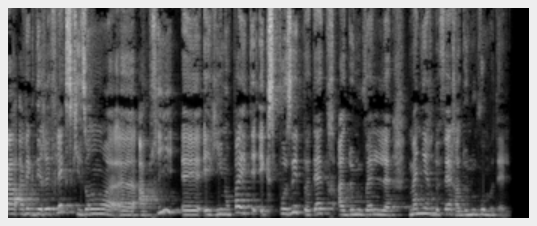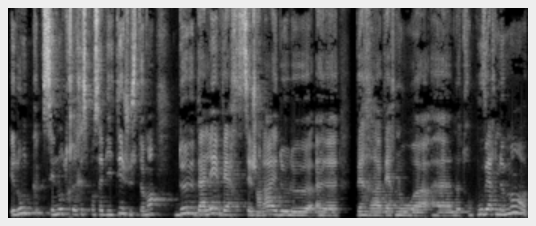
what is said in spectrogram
avec des réflexes qu'ils ont euh, appris et, et qui n'ont pas été exposés peut-être à de nouvelles manières de faire, à de nouveaux modèles. Et donc, c'est notre responsabilité justement d'aller vers ces gens-là et de le euh, vers vers euh, notre gouvernement,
